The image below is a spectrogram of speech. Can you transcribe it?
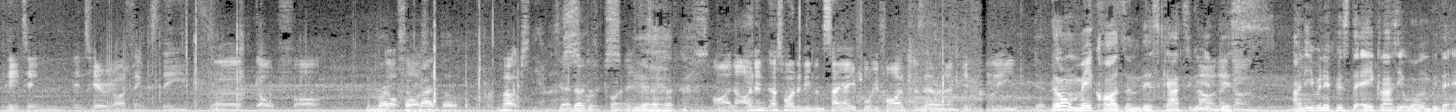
Competing interior, I think, is the uh, Golf R. The Mercs are mad, though. Mercs, yeah, Yeah, they're they're so just funny. I, I didn't. That's why I didn't even say A45 because they're in a different league. They don't make cars in this category. No, they this, don't. And even if it's the A class, it won't be the A,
